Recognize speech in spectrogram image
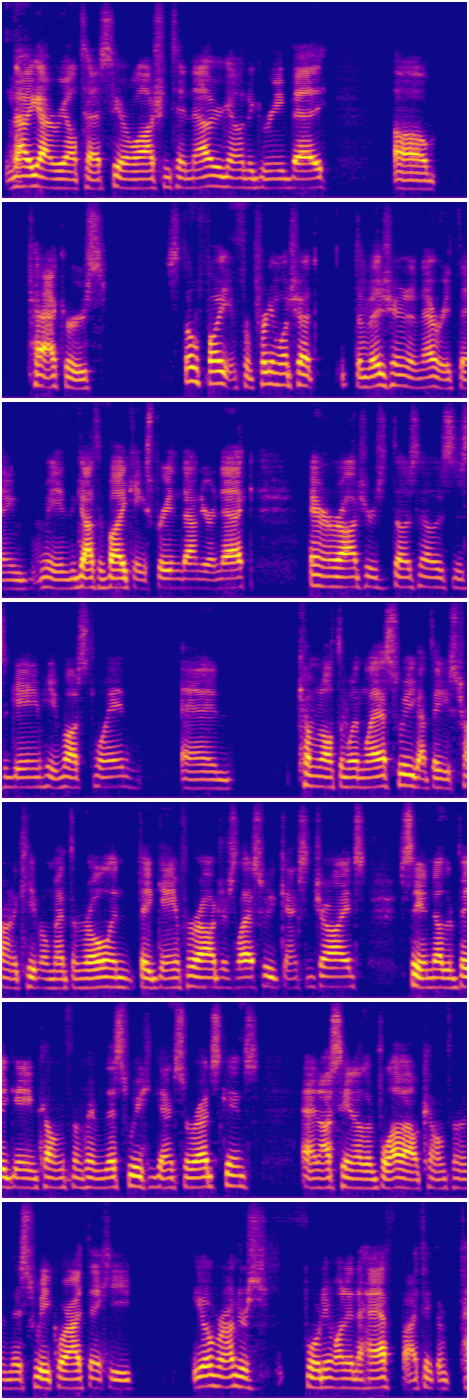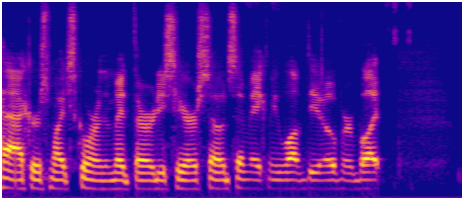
now you got real test here in Washington. Now you're going to Green Bay. Um, Packers still fighting for pretty much that division and everything. I mean, you got the Vikings breathing down your neck. Aaron Rodgers does know this is a game he must win, and coming off the win last week. I think he's trying to keep momentum rolling. Big game for Rodgers last week against the Giants. See another big game coming from him this week against the Redskins. And I see another blowout coming from him this week where I think he the over unders 41 and a half. but I think the Packers might score in the mid 30s here, so it's going to make me love the over. But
